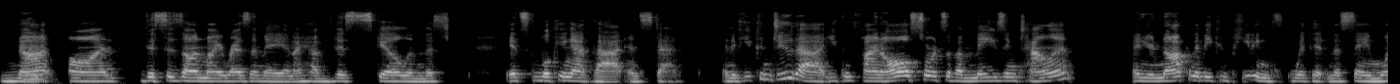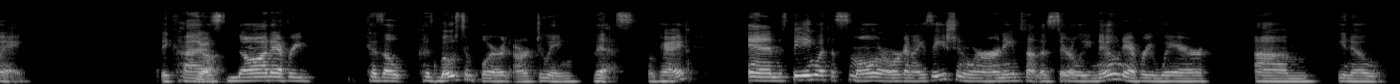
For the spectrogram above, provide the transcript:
not right. on this is on my resume and I have this skill and this. It's looking at that instead. And if you can do that, you can find all sorts of amazing talent and you're not going to be competing with it in the same way because yeah. not every because because most employers aren't doing this okay and being with a smaller organization where our name's not necessarily known everywhere um you know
